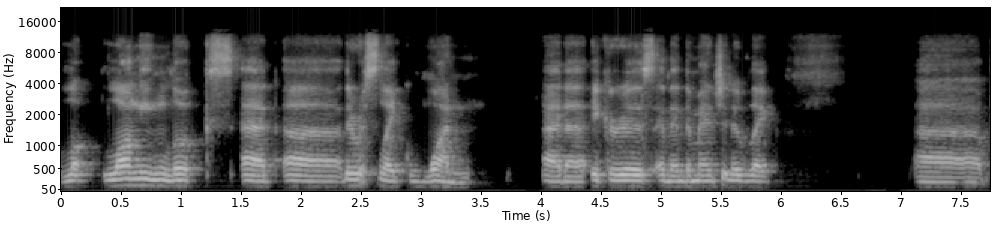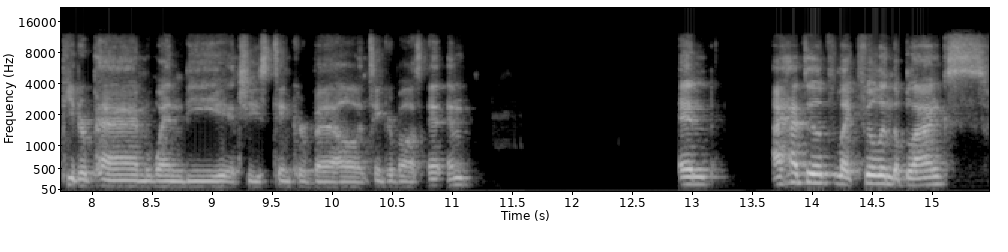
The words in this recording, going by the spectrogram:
lo- longing looks at uh there was like one at uh, Ikaris and then the mention of like uh, Peter Pan, Wendy, and she's Tinkerbell, and Tinkerbell, and, and and I had to like fill in the blanks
